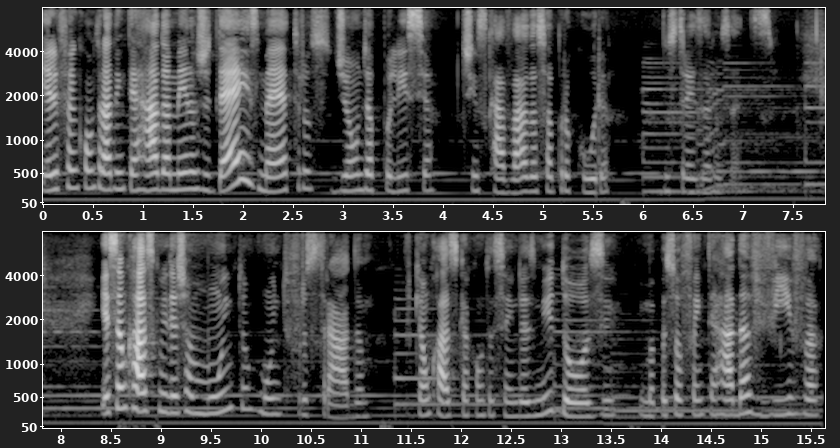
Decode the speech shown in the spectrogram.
e ele foi encontrado enterrado a menos de 10 metros de onde a polícia tinha escavado a sua procura nos três anos antes. Esse é um caso que me deixa muito, muito frustrada, que é um caso que aconteceu em 2012. E uma pessoa foi enterrada viva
